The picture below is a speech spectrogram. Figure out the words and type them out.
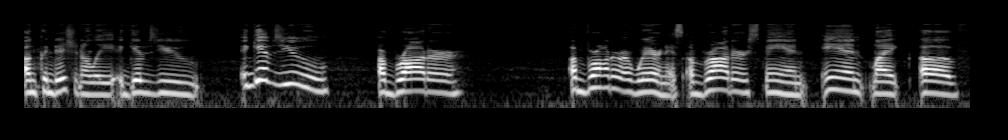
unconditionally it gives you it gives you a broader a broader awareness a broader span and like of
